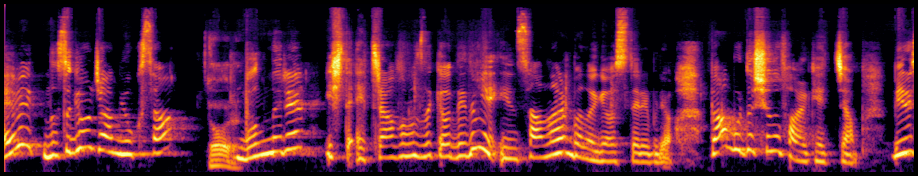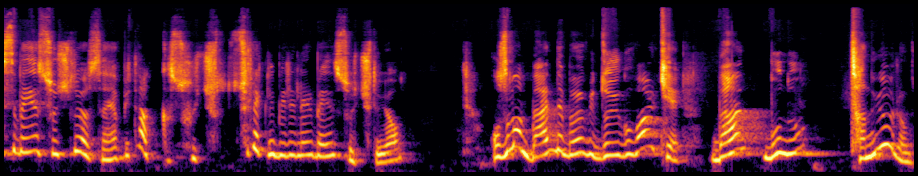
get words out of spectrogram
Evet nasıl göreceğim yoksa? Doğru. Bunları işte etrafımızdaki o dedim ya insanlar bana gösterebiliyor. Ben burada şunu fark edeceğim. Birisi beni suçluyorsa ya bir dakika suç sürekli birileri beni suçluyor. O zaman bende böyle bir duygu var ki ben bunu tanıyorum.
